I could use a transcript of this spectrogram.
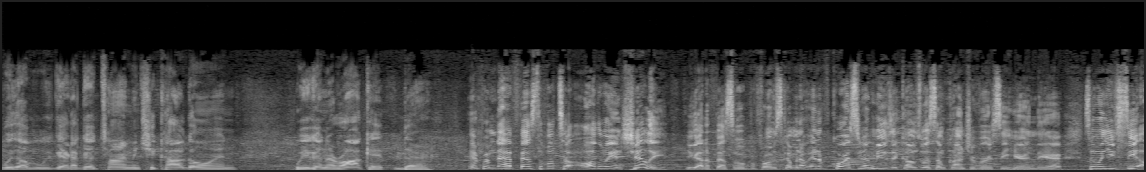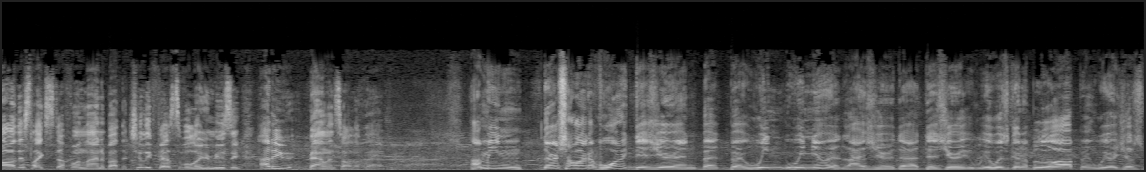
we hope we get a good time in Chicago, and we're gonna rock it there. And from that festival to all the way in Chile, you got a festival performance coming up. And of course, your music comes with some controversy here and there. So when you see all this like stuff online about the Chile festival or your music, how do you balance all of that? I mean, there's a lot of work this year, and but but we we knew it last year that this year it, was gonna blow up, and we are just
